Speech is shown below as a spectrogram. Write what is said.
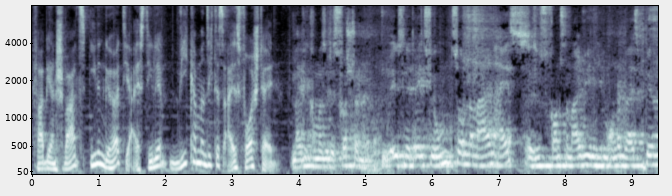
Fabian Schwarz, Ihnen gehört die Eisdiele. Wie kann man sich das Eis vorstellen? Wie kann man sich das vorstellen? Ist nicht recht viel um zum normalen Eis. Es ist ganz normal wie in jedem anderen Weißbier,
